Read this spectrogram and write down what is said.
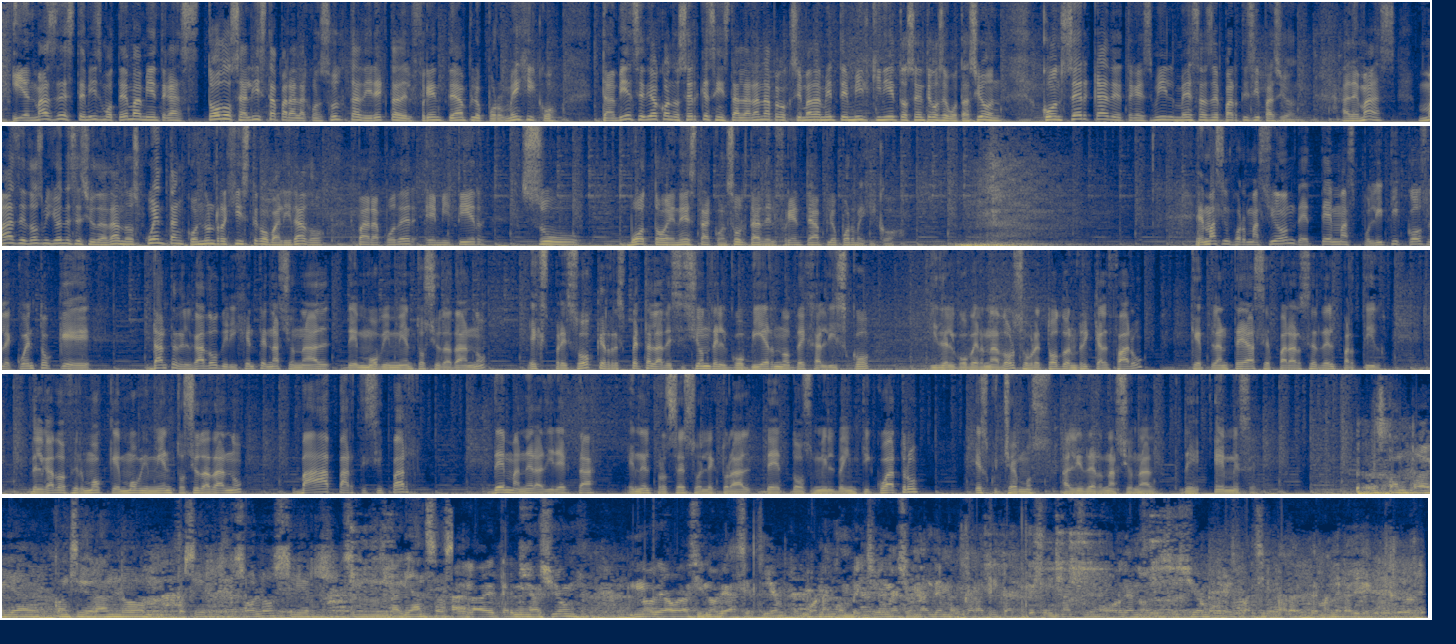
Y en más de este mismo tema, mientras todo se alista para la consulta directa del Frente Amplio por México, también se dio a conocer que se instalarán aproximadamente 1.500 centros de votación, con cerca de 3.000 mesas de participación. Además, más de 2 millones de ciudadanos cuentan con un registro validado para poder emitir su voto en esta consulta del Frente Amplio por México. En más información de temas políticos, le cuento que Dante Delgado, dirigente nacional de Movimiento Ciudadano, expresó que respeta la decisión del gobierno de Jalisco y del gobernador, sobre todo Enrique Alfaro, que plantea separarse del partido. Delgado afirmó que Movimiento Ciudadano va a participar de manera directa en el proceso electoral de 2024. Escuchemos al líder nacional de MC están todavía considerando pues ir solos, ir sin alianzas. La determinación, no de ahora, sino de hace tiempo, por la Convención Nacional Democrática, que es el máximo órgano de decisión, es participar de manera directa.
